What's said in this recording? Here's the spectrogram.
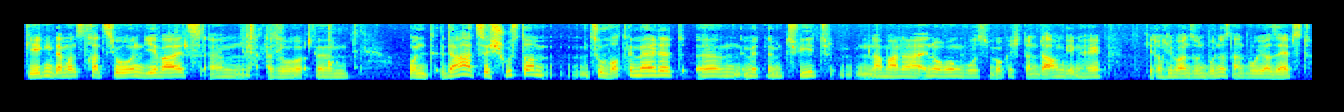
Gegendemonstration jeweils. Ähm, also ähm, und da hat sich Schuster zu Wort gemeldet ähm, mit einem Tweet nach meiner Erinnerung, wo es wirklich dann darum ging, hey, geht doch lieber in so ein Bundesland, wo ihr selbst,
